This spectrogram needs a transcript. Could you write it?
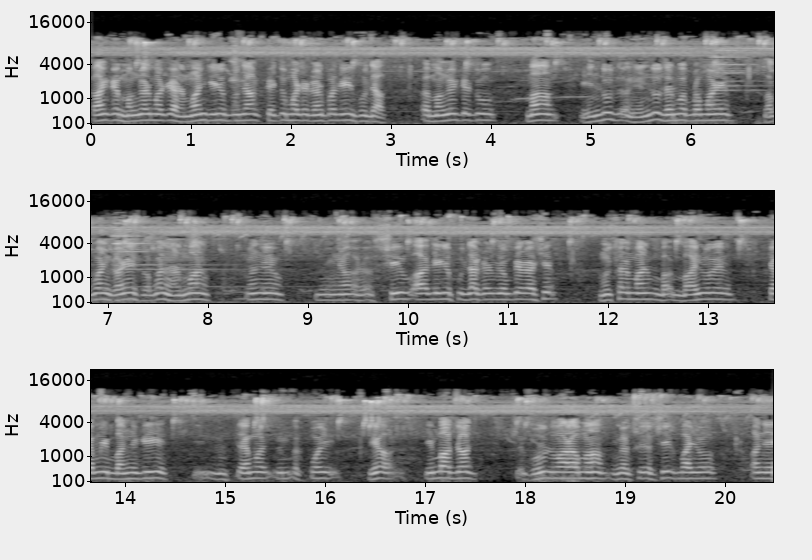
કારણ કે મંગળ માટે હનુમાનજીની પૂજા, કેતુ માટે ગણપતિની પૂજા મંગળ મંગળ કેતુમાં હિન્દુ હિન્દુ ધર્મ પ્રમાણે ભગવાન ગણેશ, ભગવાન હનુમાન અને શિવ આદિની પૂજા કરવી યોગ્ય રહે છે. મુસલમાન ભાઈઓએ તેમની બંદગી, તેમજ કોઈ જે ઇબાદત ગુરુદ્વારામાં શીખ ભાઈઓ અને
